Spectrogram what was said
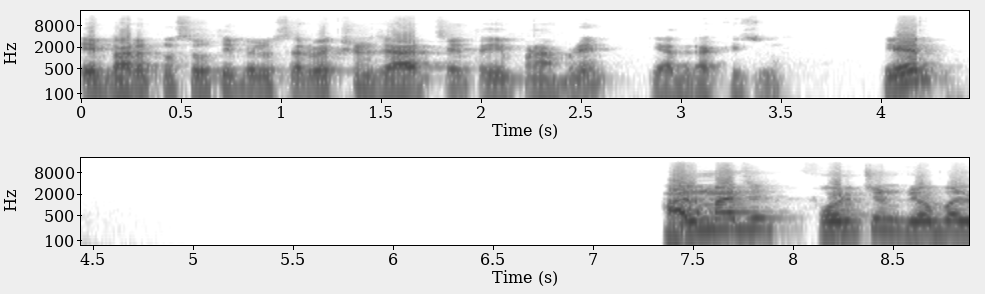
એ ભારતનું સૌથી પહેલું સર્વેક્ષણ જહાજ છે. તો એ પણ આપણે યાદ રાખીશું. ક્લિયર હાલમાં જ ફોર્ચ્યુન ગ્લોબલ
